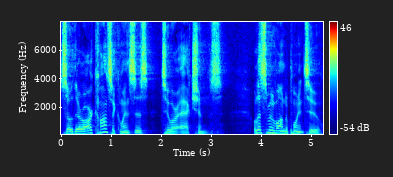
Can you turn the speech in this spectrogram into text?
So there are consequences to our actions. Well, let's move on to point two,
